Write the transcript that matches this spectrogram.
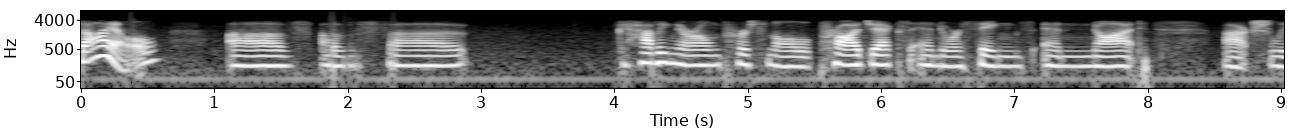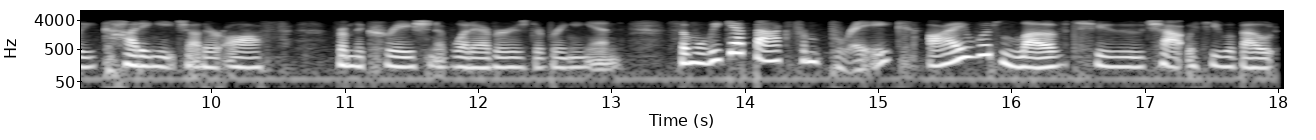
style of of uh, having their own personal projects and or things and not actually cutting each other off from the creation of whatever is they're bringing in. So when we get back from break, I would love to chat with you about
